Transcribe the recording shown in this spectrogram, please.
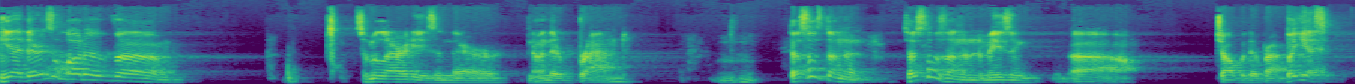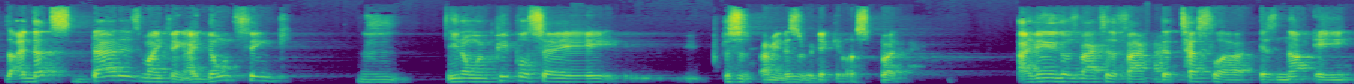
yeah, there is a lot of um, similarities in their, you know, in their brand. Mm-hmm. Tesla's done Tesla's done an amazing uh, job with their brand. But yes, that's that is my thing. I don't think, you know, when people say this is, I mean, this is ridiculous, but I think it goes back to the fact that Tesla is not a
